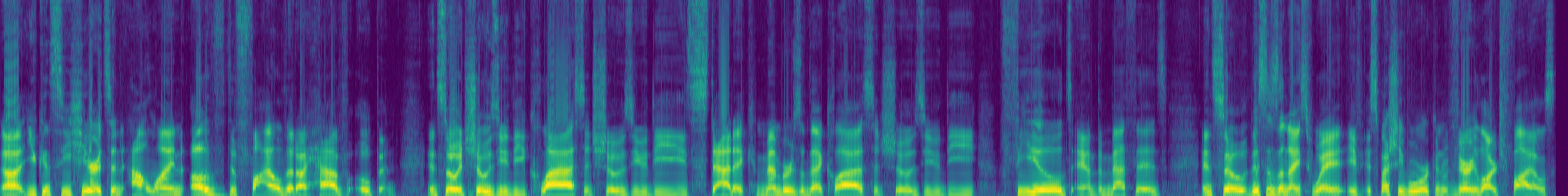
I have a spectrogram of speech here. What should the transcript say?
Uh, you can see here it's an outline of the file that I have open. And so it shows you the class. It shows you the static members of that class. It shows you the fields and the methods. And so this is a nice way, if, especially if we're working with very large files,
